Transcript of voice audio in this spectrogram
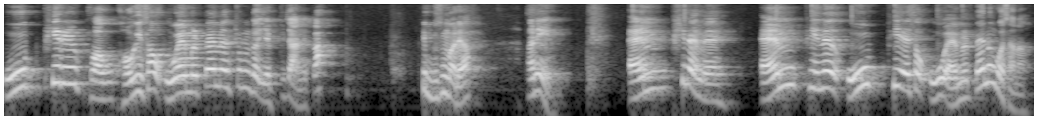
OP를 구하고 거기서 OM을 빼면 좀 더 예쁘지 않을까? 그게 무슨 말이야? 아니, MP라며. MP는 OP에서 OM을 빼는 거잖아.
